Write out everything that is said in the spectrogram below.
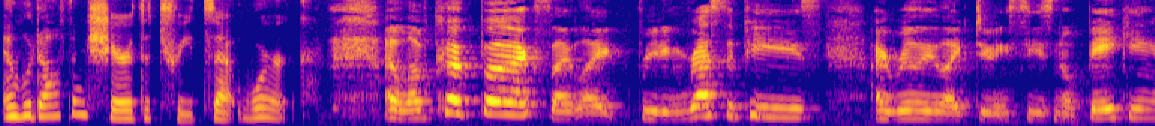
and would often share the treats at work. I love cookbooks, I like reading recipes, I really like doing seasonal baking.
